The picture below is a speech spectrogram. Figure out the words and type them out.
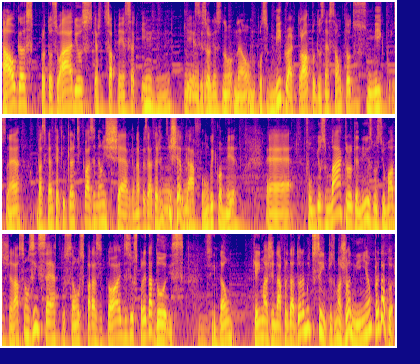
algas, protozoários, que a gente só pensa que, uhum, que uhum. esses organismos não, não... Os microartrópodos, né? São todos micros, né? Basicamente é aquilo que a gente quase não enxerga, né? Apesar de a gente uhum. enxergar fungo e comer é, fungo. os macro-organismos, de um modo geral, são os insetos, são os parasitoides e os predadores. Sim. Então, quem imaginar predador é muito simples. Uma joaninha é um predador.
